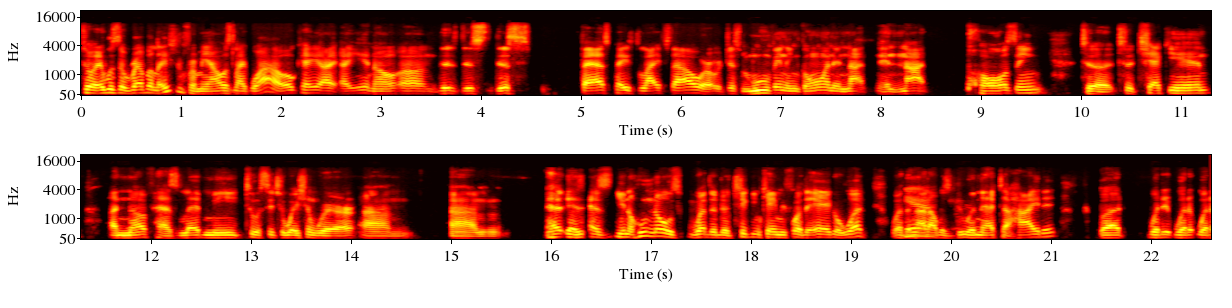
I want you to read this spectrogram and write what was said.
so it was a revelation for me. I was like, wow, okay, I, I you know, uh, this this this fast paced lifestyle or, or just moving and going and not and not pausing to to check in enough has led me to a situation where um, um, as, as, you know who knows whether the chicken came before the egg or what whether yeah. or not i was doing that to hide it. But what it what what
